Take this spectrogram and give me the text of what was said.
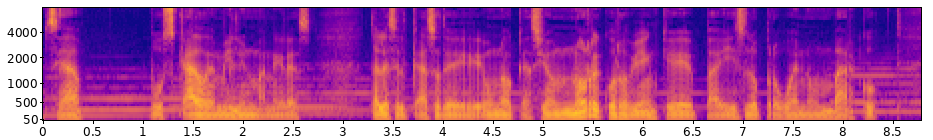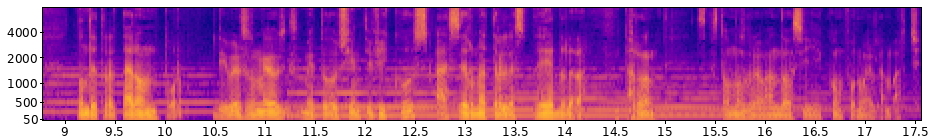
se ha buscado de mil y maneras Tal es el caso de una ocasión, no recuerdo bien qué país lo probó en un barco, donde trataron por diversos métodos científicos hacer una eh, perdón, estamos grabando así conforme la marcha.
